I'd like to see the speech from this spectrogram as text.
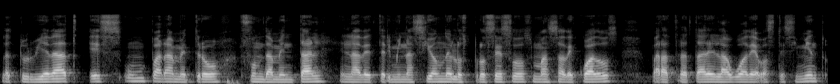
La turbiedad es un parámetro fundamental en la determinación de los procesos más adecuados para tratar el agua de abastecimiento.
